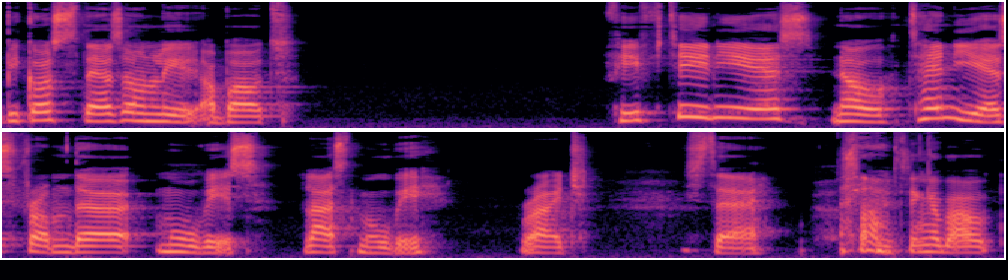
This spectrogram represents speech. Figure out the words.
because there's only about fifteen years, no, ten years from the movies, last movie, right? Is there? Something about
